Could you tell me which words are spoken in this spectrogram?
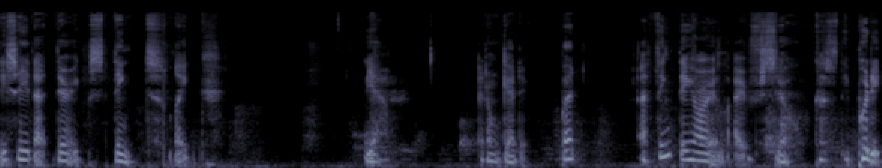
they say that they're extinct? Like, yeah. I don't get it. But I think they are alive still. Because they put it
